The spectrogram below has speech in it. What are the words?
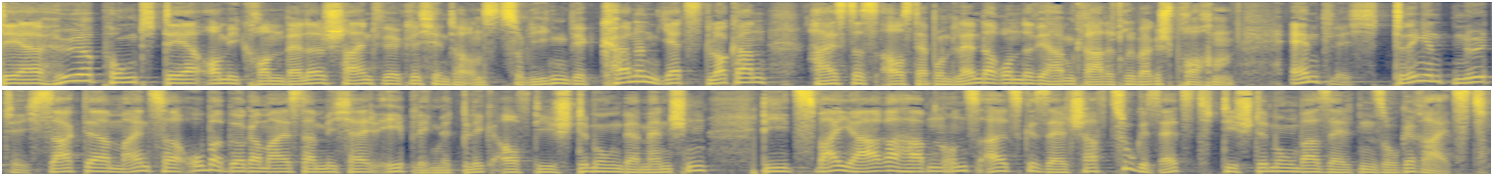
Der Höhepunkt der Omikron-Welle scheint wirklich hinter uns zu liegen. Wir können jetzt lockern, heißt es aus der Bund-Länder-Runde. Wir haben gerade drüber gesprochen. Endlich, dringend nötig, sagt der Mainzer Oberbürgermeister Michael Ebling mit Blick auf die Stimmung der Menschen. Die zwei Jahre haben uns als Gesellschaft zugesetzt. Die Stimmung war selten so gereizt.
